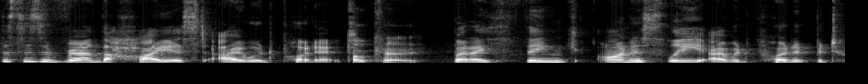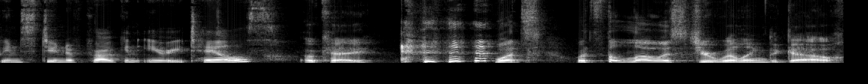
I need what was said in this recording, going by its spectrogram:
This is around the highest I would put it. Okay. But I think, honestly, I would put it between Student of Prague and Eerie Tales. Okay. what's what's the lowest you're willing to go?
